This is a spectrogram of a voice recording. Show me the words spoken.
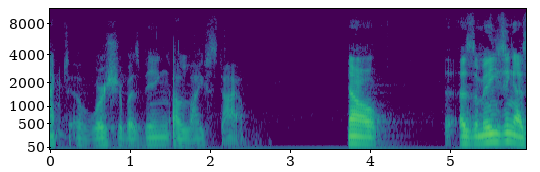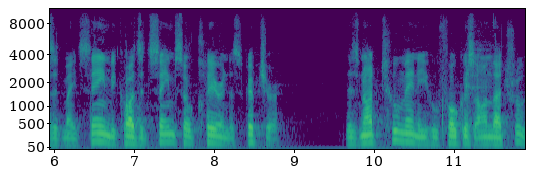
act of worship, as being a lifestyle. Now, as amazing as it might seem, because it seems so clear in the scripture, there's not too many who focus on that truth.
